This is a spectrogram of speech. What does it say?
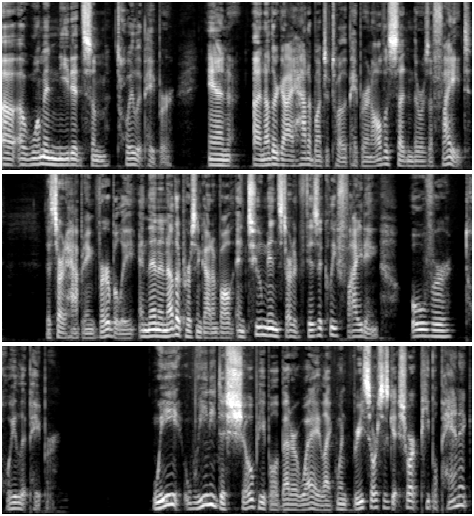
a, a woman needed some toilet paper and another guy had a bunch of toilet paper and all of a sudden there was a fight that started happening verbally. And then another person got involved and two men started physically fighting over toilet paper. We, we need to show people a better way. Like when resources get short, people panic.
